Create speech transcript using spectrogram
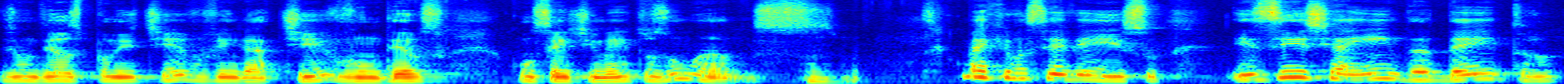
de um Deus punitivo, vingativo, um Deus com sentimentos humanos. Uhum. Como é que você vê isso? Existe ainda dentro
